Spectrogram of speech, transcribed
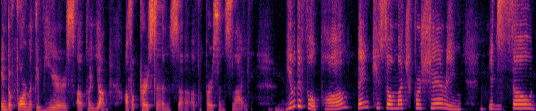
in the formative years of a young, of a person's, uh, of a person's life. Beautiful, Paul. Thank you so much for sharing. It's so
